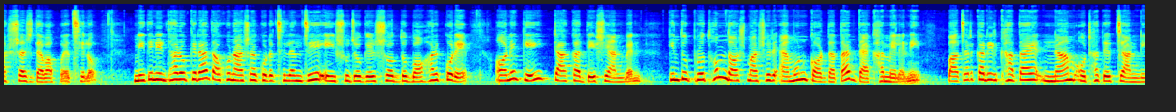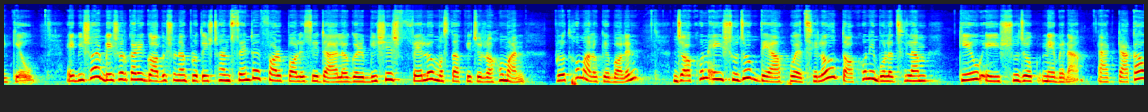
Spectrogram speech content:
আশ্বাস দেওয়া হয়েছিল। নীতি নির্ধারকেরা তখন আশা করেছিলেন যে এই সুযোগের সদ্য বহার করে অনেকেই টাকা দেশে আনবেন। কিন্তু প্রথম দশ মাসের এমন করদাতার দেখা মেলেনি। পাচারকারীর খাতায় নাম ওঠাতে চাননি কেউ। এই বিষয়ে বেসরকারি গবেষণা প্রতিষ্ঠান সেন্টার ফর পলিসি ডায়ালগের বিশেষ ফেলো মোস্তাফিজুর রহমান প্রথম আলোকে বলেন, যখন এই সুযোগ দেয়া হয়েছিল, তখনই বলেছিলাম, কেউ এই সুযোগ নেবে না, এক টাকাও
